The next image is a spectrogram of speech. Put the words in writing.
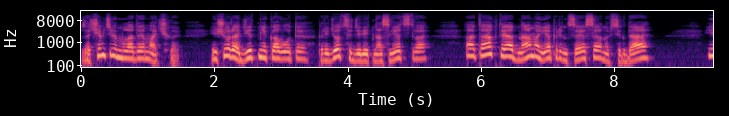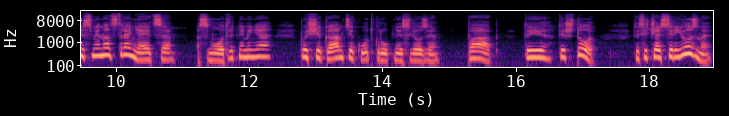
Зачем тебе молодая мачеха? Еще родит мне кого-то, придется делить наследство. А так ты одна моя принцесса навсегда. Ясмина отстраняется, смотрит на меня, по щекам текут крупные слезы. «Пап, ты... ты что? Ты сейчас серьезно?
